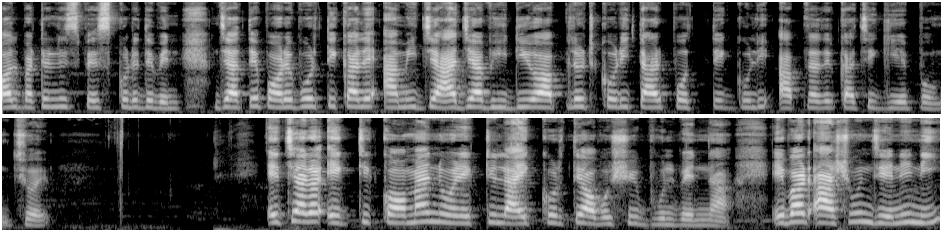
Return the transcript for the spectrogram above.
অল বাটনে স্পেস করে দেবেন। যাতে পরবর্তীকালে আমি যা যা ভিডিও আপলোড করি, তার প্রত্যেকগুলি আপনাদের কাছে গিয়ে পৌঁছয়। এছাড়া একটি কমেন্ট ও একটি লাইক করতে অবশ্যই ভুলবেন না। এবার আসুন জেনে নিই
